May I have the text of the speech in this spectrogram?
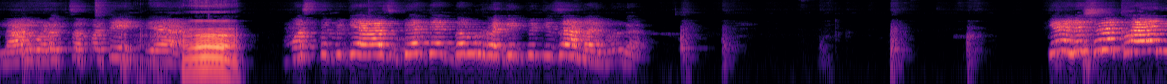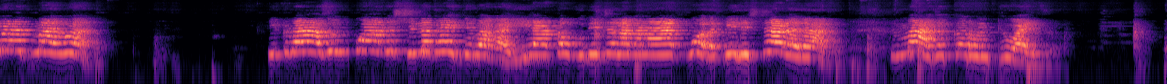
लाल वडक चपाती आहेत त्या. हा. मस्तपैकी आज बेत एकदम रगीत पैकी झालाय बघा केल्याशिवाय खायला मिळत नाही व इकडं अजून पानं शिल्लक आहे ती बघा ही आता उद्याच्या लग्नाला पोरं केली शाळेला माग करून ठेवायचं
